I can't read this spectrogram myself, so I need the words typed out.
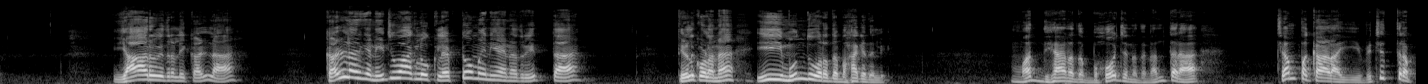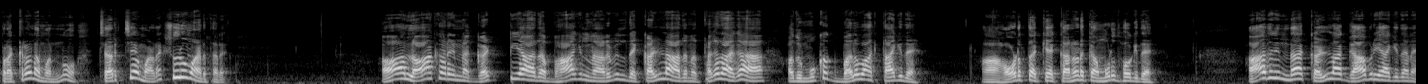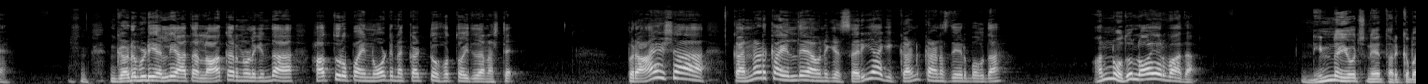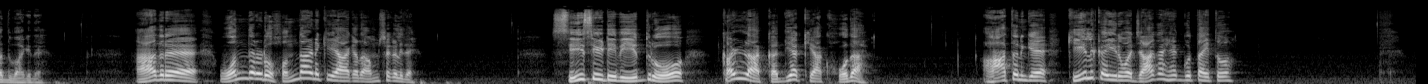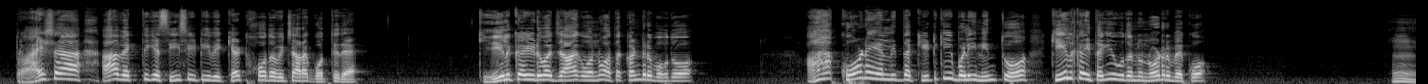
ಯಾರು ಇದರಲ್ಲಿ ಕಳ್ಳ? ಕಳ್ಳನಿಗೆ ನಿಜವಾಗ್ಲೂ ಕ್ಲೆಪ್ಟೋಮೆನಿಯಾ ಏನಾದರೂ ಇತ್ತಾ? ತಿಳ್ಕೊಳ್ಳೋಣ ಈ ಮುಂದುವರೆದ ಭಾಗದಲ್ಲಿ. ಮಧ್ಯಾಹ್ನದ ಭೋಜನದ ನಂತರ ಚಂಪಕಾಳ ಈ ವಿಚಿತ್ರ ಪ್ರಕರಣವನ್ನು ಚರ್ಚೆ ಮಾಡಕ್ಕೆ ಶುರು ಮಾಡ್ತಾರೆ. ಆ ಲಾಕರಿನ ಗಟ್ಟಿಯಾದ ಬಾಗಿಲಿನ ಅರಿವಿಲ್ಲದೆ ಕಳ್ಳ ಅದನ್ನು ತೆಗೆದಾಗ ಅದು ಮುಖಕ್ಕೆ ಬಲವಾಗಿ ತಾಗಿದೆ ಆ ಹೊಡೆತಕ್ಕೆ ಕನ್ನಡಕ ಮುರಿದು ಹೋಗಿದೆ. ಆದ್ದರಿಂದ ಕಳ್ಳ ಗಾಬರಿಯಾಗಿದ್ದಾನೆ. ಗಡುಬಿಡಿಯಲ್ಲಿ ಆತ ಲಾಕರ್ನೊಳಗಿಂದ ಹತ್ತು ರೂಪಾಯಿ ನೋಟಿನ ಕಟ್ಟು ಹೊತ್ತೊಯ್ದಿದ್ದಾನಷ್ಟೇ ಪ್ರಾಯಶಃ ಕನ್ನಡಕ ಇಲ್ಲದೆ ಅವನಿಗೆ ಸರಿಯಾಗಿ ಕಣ್ಣು ಕಾಣಿಸದೇ ಇರಬಹುದಾ? ಅನ್ನೋದು ಲಾಯರ್ ವಾದ. ನಿನ್ನ ಯೋಚನೆ ತರ್ಕಬದ್ಧವಾಗಿದೆ. ಆದರೆ ಒಂದೆರಡು ಹೊಂದಾಣಿಕೆಯಾಗದ ಅಂಶಗಳಿದೆ. ಸಿ ಸಿ ಟಿ ವಿ ಇದ್ದರೂ ಕಳ್ಳ ಕದ್ಯಕ್ಕೆ ಯಾಕೆ ಹೋದ? ಆತನಿಗೆ ಕೀಲಕ ಇರುವ ಜಾಗ ಹೇಗೆ ಗೊತ್ತಾಯಿತು? ಪ್ರಾಯಶಃ ಆ ವ್ಯಕ್ತಿಗೆ ಸಿ ಸಿ ಟಿ ವಿ ಕೆಟ್ಟು ಹೋದ ವಿಚಾರ ಗೊತ್ತಿದೆ. ಕೀಲ್ಕೈ ಇಡುವ ಜಾಗವನ್ನು ಆತ ಕಂಡಿರಬಹುದು. ಆ ಕೋಣೆಯಲ್ಲಿದ್ದ ಕಿಟಕಿ ಬಳಿ ನಿಂತು ಕೀಲ್ಕೈ ತೆಗೆಯುವುದನ್ನು ನೋಡಿರಬೇಕು. ಹ್ಞೂ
